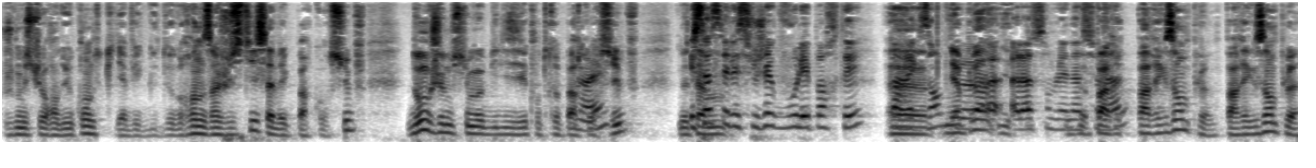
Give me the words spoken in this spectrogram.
je me suis rendu compte qu'il y avait de grandes injustices avec Parcoursup. Donc je me suis mobilisé contre Parcoursup. Et ça, c'est les sujets que vous voulez porter, par euh, exemple, à, l'Assemblée nationale? par, exemple, par exemple,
